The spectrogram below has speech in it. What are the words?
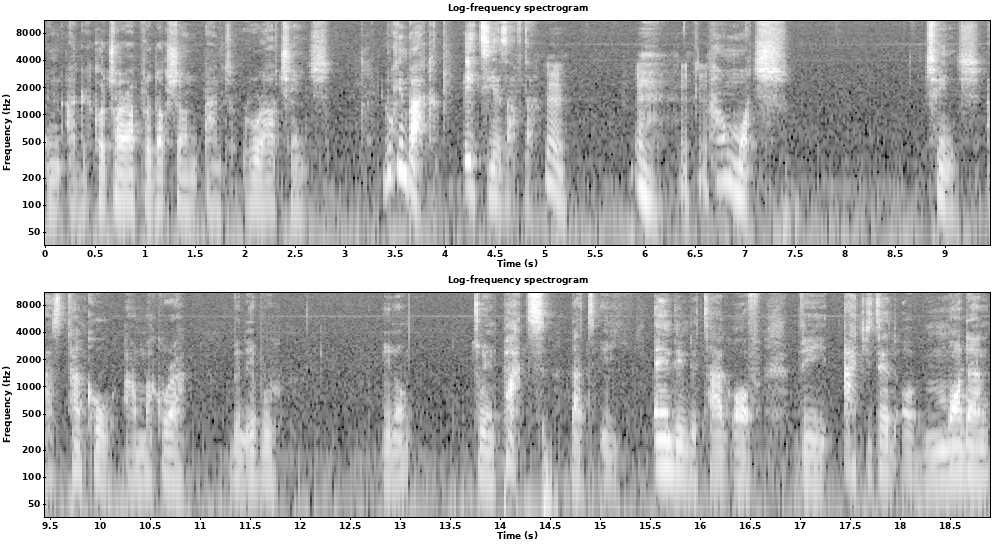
in agricultural production and rural change. Looking back, eight years after, hmm. how much change has Tanko Al-Makura been able, you know, to impact that he earned him the tag of the architect of modern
